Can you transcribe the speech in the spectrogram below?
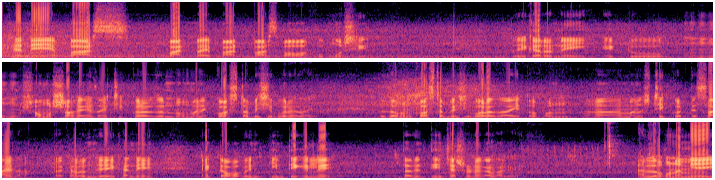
এখানে parts part by part parts পাওয়া খুব মুশকিল। তো এই কারণেই একটু সমস্যা হয়ে যায় ঠিক করার জন্য মানে কস্টটা বেশি পড়ে যায়। তো যখন কস্টটা বেশি পড়া যায়, তখন মানুষ ঠিক করতে চায় না। তার কারণ যে এখানে একটা ওভেন কিনতে গেলে ধরেন তিন চারশো টাকা লাগে। আর যখন আমি এই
